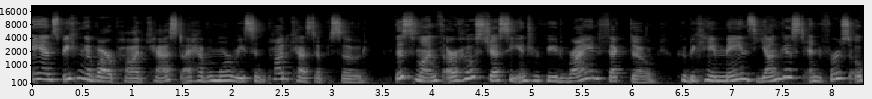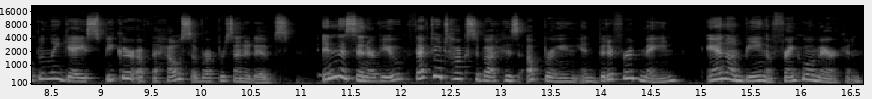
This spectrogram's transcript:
And speaking of our podcast, I have a more recent podcast episode. This month, our host Jesse interviewed Ryan Fecteau, who became Maine's youngest and first openly gay Speaker of the House of Representatives. In this interview, Fecteau talks about his upbringing in Biddeford, Maine, and on being a Franco American.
